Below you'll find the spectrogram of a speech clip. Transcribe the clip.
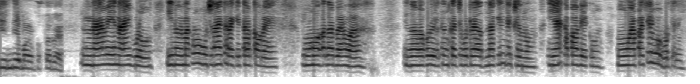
ಚಿಂದಿ ಮಾಡ್ಬಿಡ್ತಾರೆ. ನಾವೇನ್ ಮಕ್ಕಳು ಹೋಗದ ಮಕ್ಕಳು ಕಚ್ಚಿಬಿಟ್ರೆ ಅದನ್ನ ಯಾಕಪ್ಪ ಬೇಕು ಹೋಗ್ಬಿಡ್ತೀನಿ.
